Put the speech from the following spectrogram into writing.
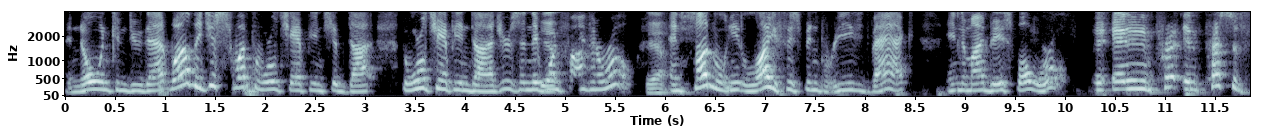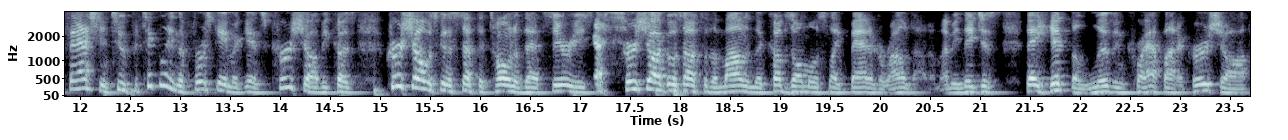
and no one can do that. Well, they just swept the world championship, the world champion Dodgers, and they've yeah. won five in a row. Yeah. And suddenly life has been breathed back into my baseball world and in impre- impressive fashion too, particularly in the first game against Kershaw, because Kershaw was going to set the tone of that series. Yes. Kershaw goes out to the mound, and the Cubs almost like batted around on him. I mean, they just they hit the living crap out of Kershaw.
